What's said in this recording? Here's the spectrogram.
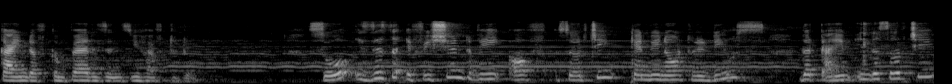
kind of comparisons you have to do. So is this the efficient way of searching? Can we not reduce the time in the searching?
